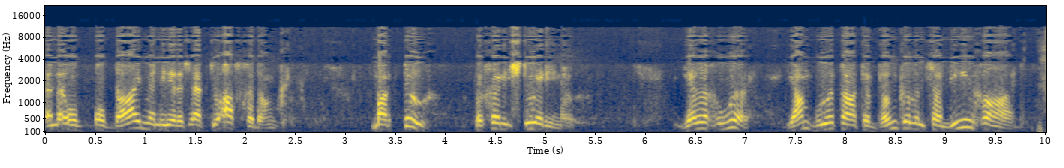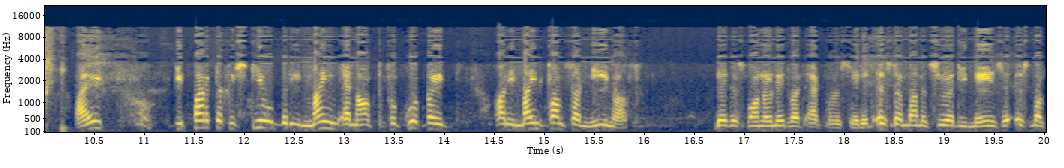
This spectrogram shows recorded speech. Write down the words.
En op op daai manier is ek toe afgedank. Maar toe begin die storie nou. Julle gehoor, Jan Botha het 'n winkel in Sandien gehad. Hy het die parte gesteel by die myn en dan verkoop hy aan die myn van Sandien af. Dit is maar nou net wat ek wil sê. Dit is nou maar net so die mense is maar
